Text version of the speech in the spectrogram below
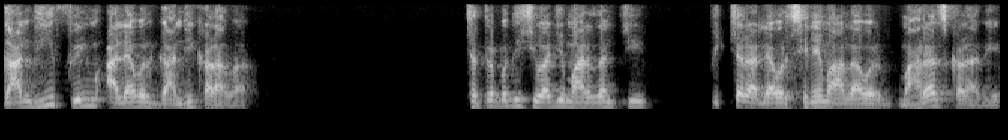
गांधी फिल्म आल्यावर गांधी काढावा. छत्रपती शिवाजी महाराजांची पिक्चर आल्यावर सिनेमा आल्यावर महाराज कळावे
